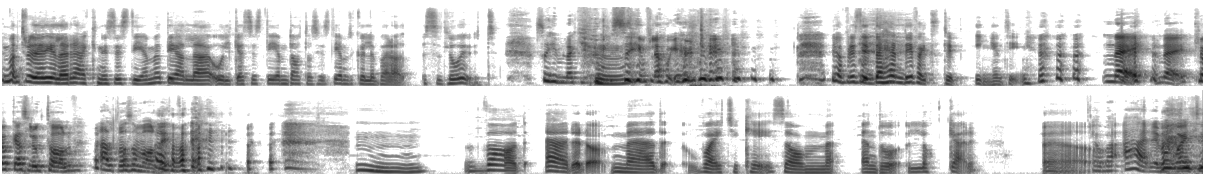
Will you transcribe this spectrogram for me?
Man trodde att hela räknesystemet i alla olika system, datasystem skulle bara slå ut. Så himla kul, Mm. så himla weird. Ja precis, det hände ju faktiskt typ ingenting. nej, nej, klockan slog 12. Allt var som vanligt. Mm. Vad är det då med Y2K som ändå lockar? Eh, Ja, vad är det med Y2K?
